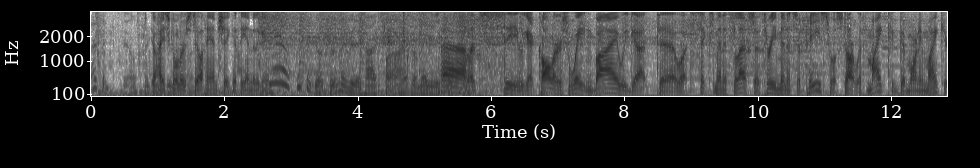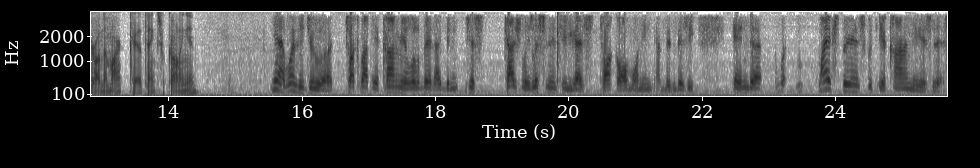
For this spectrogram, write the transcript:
I think they do. They Do high schoolers the- still handshake at the end of the game? Yeah, I think they go through. Maybe they high five, or maybe they. Ah, fist bump. let's see. We got callers waiting by. We got uh, what six minutes left, so three minutes apiece. We'll start with Mike. Good morning, Mike. You're on the mark. Uh, thanks for calling in. Yeah, I wanted to uh, talk about the economy a little bit. I've been just casually listening to you guys talk all morning. I've been busy, and uh, what, my experience with the economy is this:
